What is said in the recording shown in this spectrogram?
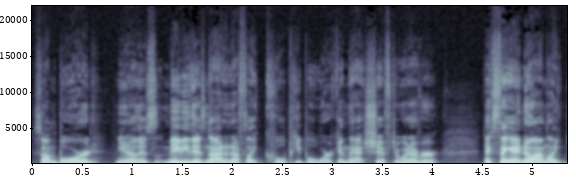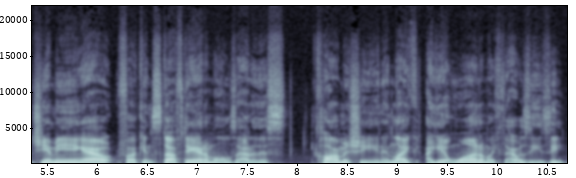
So I'm bored. You know, there's maybe there's not enough like cool people working that shift or whatever. Next thing I know, I'm like jimmying out fucking stuffed animals out of this claw machine, and like I get one, I'm like that was easy.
